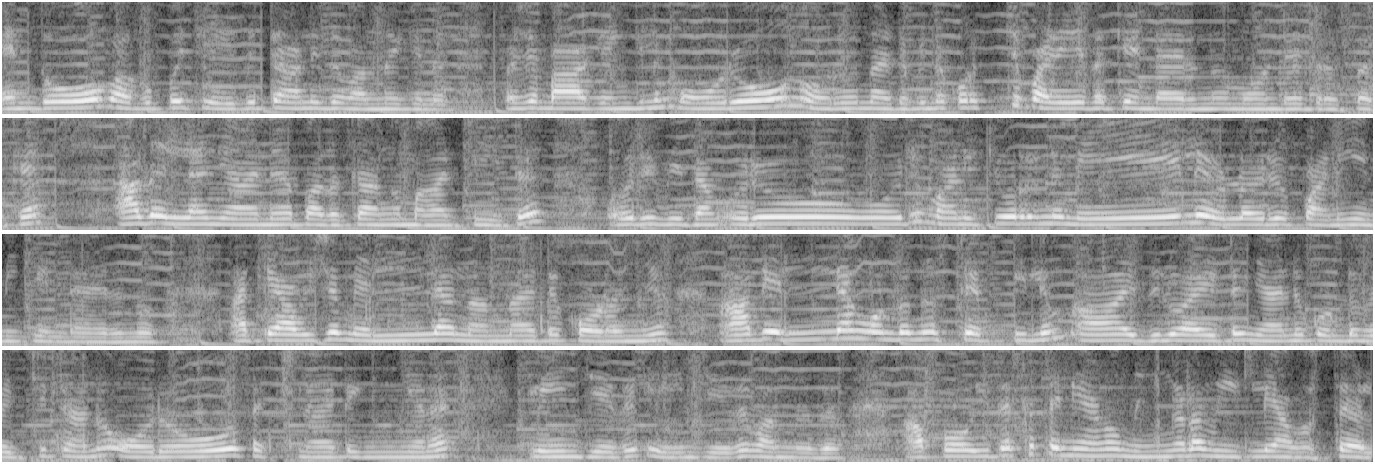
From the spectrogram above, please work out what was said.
എന്തോ വകുപ്പ് ചെയ്തിട്ടാണ് ഇത് വന്നിരിക്കുന്നത് പക്ഷെ ബാക്കിയെങ്കിലും ഓരോന്നോരോന്നായിട്ട് പിന്നെ കുറച്ച് പഴയതൊക്കെ ഉണ്ടായിരുന്നു മോന്റെ ഡ്രസ്സൊക്കെ അതെല്ലാം ഞാൻ പതുക്കെ അങ്ങ് മാറ്റിയിട്ട് ഒരുവിധം ഒരു ഒരു മണിക്കൂറിന് മേലെയുള്ള ഒരു പണി എനിക്കുണ്ടായിരുന്നു. അത്യാവശ്യം എല്ലാം നന്നായിട്ട് കുടഞ്ഞ് അതെല്ലാം കൊണ്ടുവന്ന് സ്റ്റെപ്പിലും ആ ഇതിലുമായിട്ട് ഞാൻ കൊണ്ട് വെച്ചിട്ടാണ് ഓരോ സെക്ഷനായിട്ട് ഇങ്ങനെ ക്ലീൻ ചെയ്ത് ക്ലീൻ ചെയ്ത് വന്നത്. അപ്പോൾ ഇതൊക്കെ തന്നെയാണോ നിങ്ങളുടെ വീട്ടിലെ അവസ്ഥകൾ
